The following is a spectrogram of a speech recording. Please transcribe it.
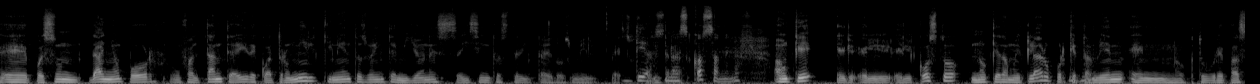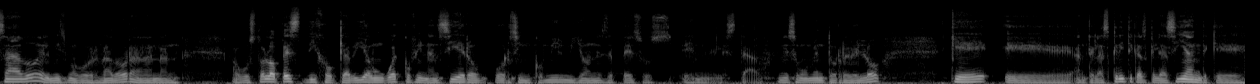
eh, pues un daño por un faltante ahí de 4.520 millones 632 mil pesos. Dios, no es cosa menor. Aunque el, el, costo no queda muy claro porque también en octubre pasado el mismo gobernador, Adán Augusto López, dijo que había un hueco financiero por 5 mil millones de pesos en el Estado. En ese momento reveló que eh, ante las críticas que le hacían de que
